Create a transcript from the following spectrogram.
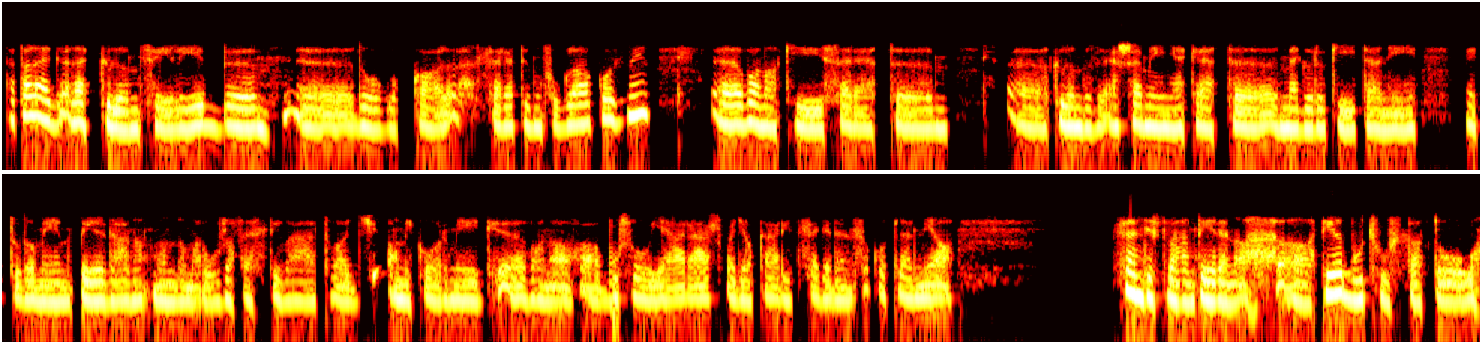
Tehát a leg, legkülönfélébb dolgokkal szeretünk foglalkozni. Van, aki szeret különböző eseményeket megörökíteni, még tudom én példának mondom a Rózsafesztivált, vagy amikor még van a, a busójárás, vagy akár itt Szegeden szokott lenni a Szent István téren a, a télbúcsúztató,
